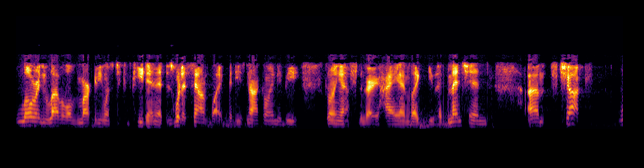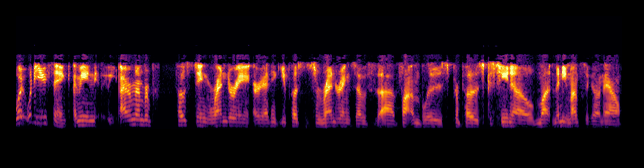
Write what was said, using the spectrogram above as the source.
lowering the level of market he wants to compete in. It is what it sounds like that he's not going to be going after the very high end like you had mentioned. Um, Chuck, what what do you think? I mean, I remember posting rendering, or I think you posted some renderings of uh, Fontainebleau's proposed casino many months ago now.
